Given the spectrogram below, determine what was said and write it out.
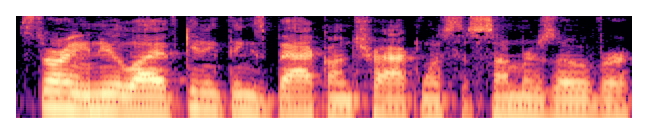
starting a new life, getting things back on track once the summer's over.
